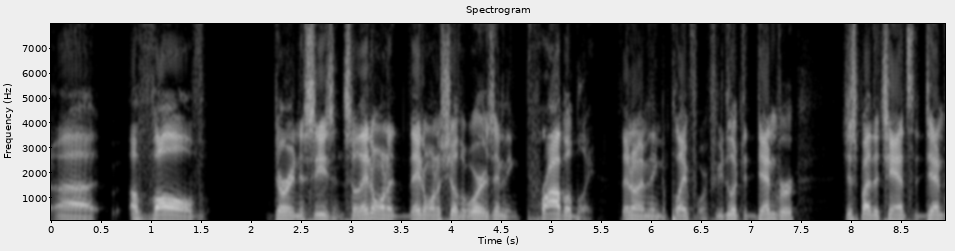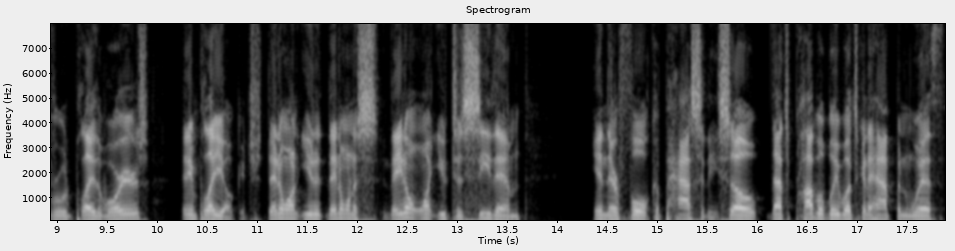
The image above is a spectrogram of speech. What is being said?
uh, evolve during the season. So they don't want to they don't want to show the Warriors anything. Probably they don't have anything to play for. If you looked at Denver, just by the chance that Denver would play the Warriors, they didn't play Jokic. They don't want you to, they don't want to they don't want you to see them in their full capacity. So that's probably what's going to happen with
